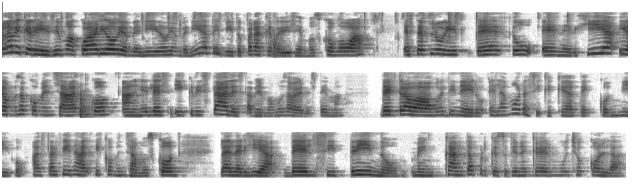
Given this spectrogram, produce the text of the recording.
Hola mi queridísimo Acuario, bienvenido, bienvenida. Te invito para que revisemos cómo va este fluir de tu energía y vamos a comenzar con ángeles y cristales. También vamos a ver el tema del trabajo, el dinero, el amor, así que quédate conmigo hasta el final y comenzamos con la energía del citrino. Me encanta porque esto tiene que ver mucho con la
